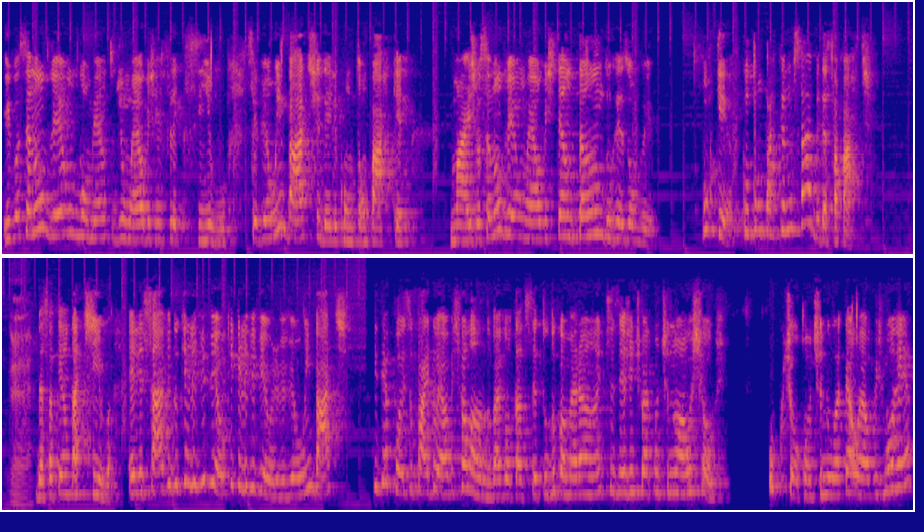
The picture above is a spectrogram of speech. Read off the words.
E você não vê um momento de um Elvis reflexivo, você vê o embate dele com o Tom Parker mas você não vê um Elvis tentando resolver. Por quê? Porque o Tom Parker não sabe dessa parte. É. Dessa tentativa. Ele sabe do que ele viveu. O que, que ele viveu? Ele viveu o embate e depois o pai do Elvis falando: vai voltar a ser tudo como era antes e a gente vai continuar os shows. O show continua até o Elvis morrer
